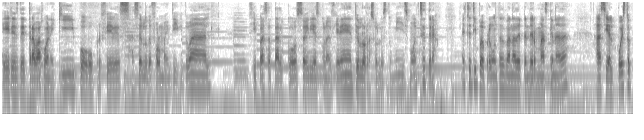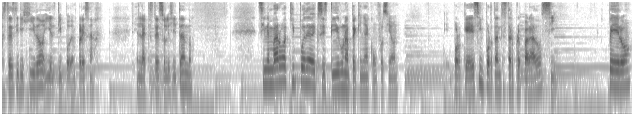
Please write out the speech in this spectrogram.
eres de trabajo en equipo o prefieres hacerlo de forma individual, si pasa tal cosa irías con el gerente o lo resuelves tú mismo, etc. Este tipo de preguntas van a depender más que nada hacia el puesto que estés dirigido y el tipo de empresa en la que estés solicitando. Sin embargo, aquí puede existir una pequeña confusión, porque es importante estar preparado, sí, pero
